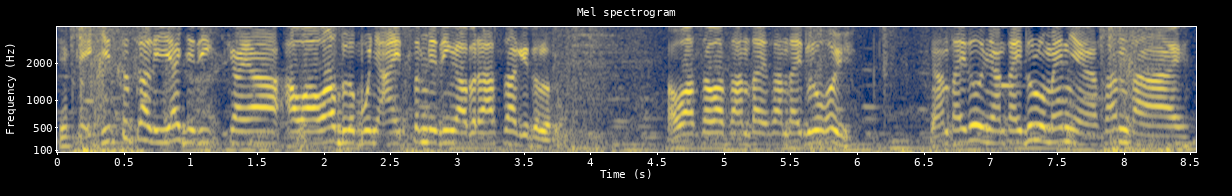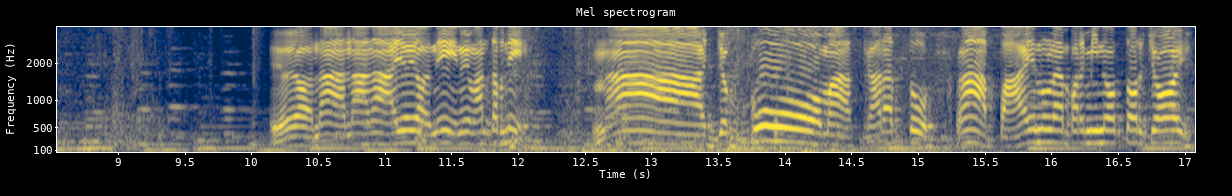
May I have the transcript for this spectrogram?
ya kayak gitu kali ya. Jadi kayak awal-awal belum punya item jadi nggak berasa gitu loh. Awas awas santai santai dulu, oi. Nyantai dulu, nyantai dulu mainnya, santai. Yo yo, nah nah nah, yo yo, nih, ini mantap nih. Nah, jebo mas, karat tuh. Ngapain lu lempar Minotaur coy?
